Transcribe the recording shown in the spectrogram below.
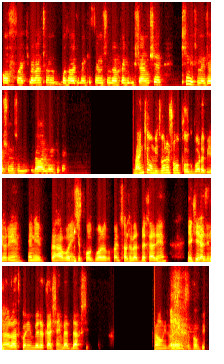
هافبک برن چون با توجه به اینکه سنشون داره خیلی بیشتر میشه کی می‌تونه جاشون رو تو رئال بگیره؟ من که امیدوارم شما پوگبا رو بیارین. یعنی به هوای اینکه پوگبا رو بکنین سال بعد بخرین یکی از اینا رو رد کنیم بره قشنگ بدبخت شید من امیدوارم اتفاق بیفته.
